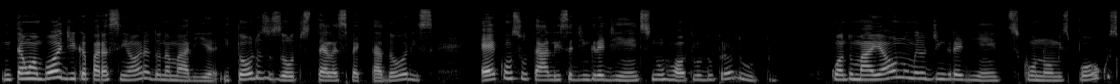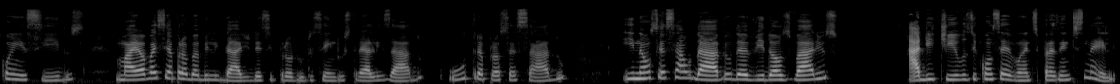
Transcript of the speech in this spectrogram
Então, uma boa dica para a senhora, Dona Maria, e todos os outros telespectadores é consultar a lista de ingredientes no rótulo do produto. Quanto maior o número de ingredientes com nomes poucos conhecidos, maior vai ser a probabilidade desse produto ser industrializado, ultraprocessado e não ser saudável devido aos vários aditivos e conservantes presentes nele.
